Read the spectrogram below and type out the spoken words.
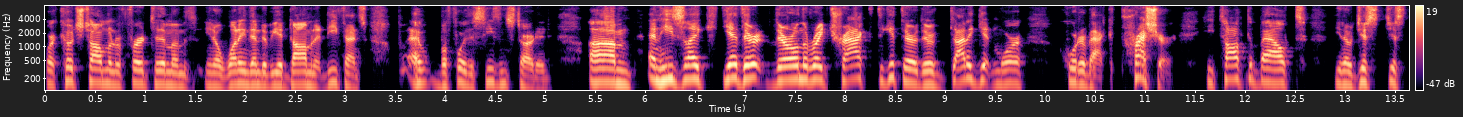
where Coach Tomlin referred to them as, you know, wanting them to be a dominant defense uh, before the season started. Um, and he's like, yeah, they're they're on the right track to get there. They're got to get more quarterback pressure. He talked about, you know, just just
